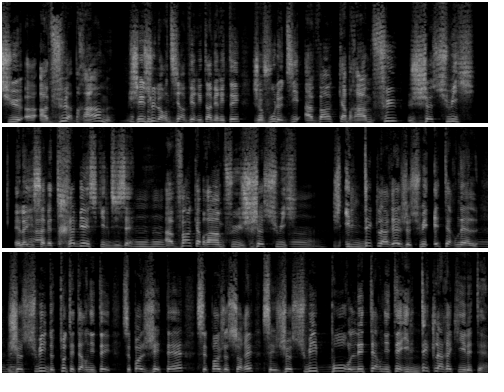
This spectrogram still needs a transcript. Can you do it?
tu euh, as vu Abraham? Jésus leur dit en vérité, en vérité, je vous le dis, avant qu'Abraham fût, je suis. Et là, il ah. savait très bien ce qu'il disait. Mm-hmm. Avant qu'Abraham fût, je suis. Mm. Il déclarait, je suis éternel. Mm-hmm. Je suis de toute éternité. C'est pas j'étais, c'est pas je serai, c'est je suis pour l'éternité. Il déclarait qui il était.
